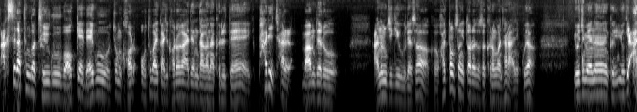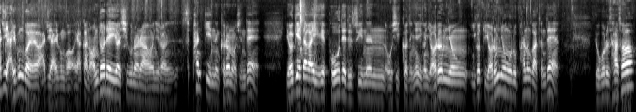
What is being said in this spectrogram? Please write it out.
박스 같은 거 들고 뭐 어깨 메고 좀 걸어, 오토바이까지 걸어가야 된다거나 그럴 때 팔이 잘 마음대로 안 움직이고 그래서 그 활동성이 떨어져서 그런 건 잘안 입고요. 요즘에는 그 이게 아주 얇은 거예요. 아주 얇은 거. 약간 언더레이어 식으로 나온 이런 스판기 있는 그런 옷인데 여기에다가 이게 보호대 넣을 수 있는 옷이 있거든요. 이건 여름용 이것도 여름용으로 파는 것 같은데 요거를 사서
